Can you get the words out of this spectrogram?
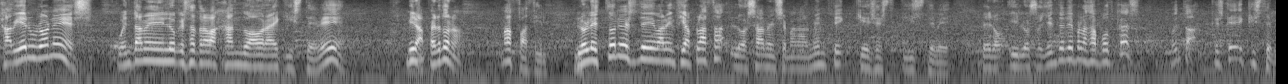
Javier Urones, cuéntame en lo que está trabajando ahora XTV. Mira, perdona, más fácil. Los lectores de Valencia Plaza lo saben semanalmente que es XTV. Pero, ¿y los oyentes de Plaza Podcast? Cuenta, ¿qué es que XTV?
